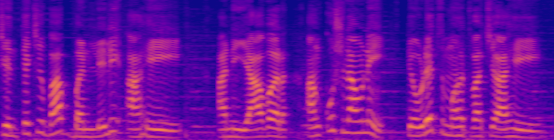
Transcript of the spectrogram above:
चिंतेची बाब बनलेली आहे आणि यावर अंकुश लावणे तेवढेच महत्त्वाचे आहे.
